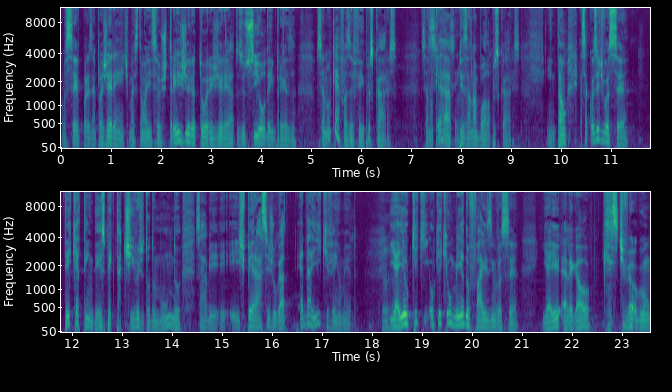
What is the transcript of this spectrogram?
Você, por exemplo, é gerente, mas estão ali seus três diretores diretos e o CEO da empresa. Você não quer fazer feio para os caras. Você não sim, quer sim. pisar na bola para os caras. Então, essa coisa de você ter que atender a expectativa de todo mundo, sabe? E, e esperar ser julgado, é daí que vem o medo. Uhum. E aí o que que, o que que o medo faz em você? E aí é legal que se tiver algum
